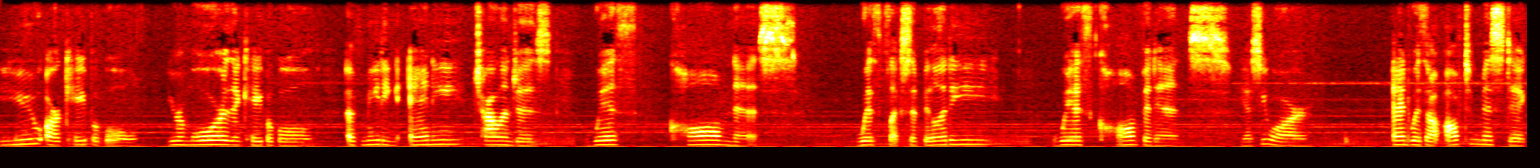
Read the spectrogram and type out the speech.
You are capable you're more than capable of meeting any challenges with calmness, with flexibility, with confidence. Yes, you are. And with an optimistic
